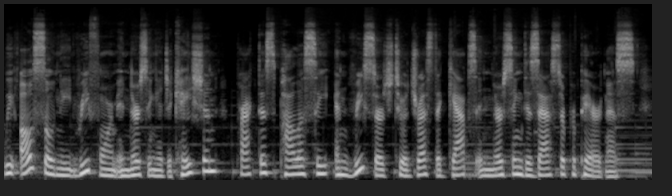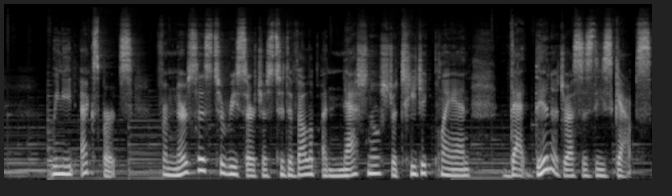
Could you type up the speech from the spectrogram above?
We also need reform in nursing education, practice, policy, and research to address the gaps in nursing disaster preparedness. We need experts from nurses to researchers to develop a national strategic plan that then addresses these gaps,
